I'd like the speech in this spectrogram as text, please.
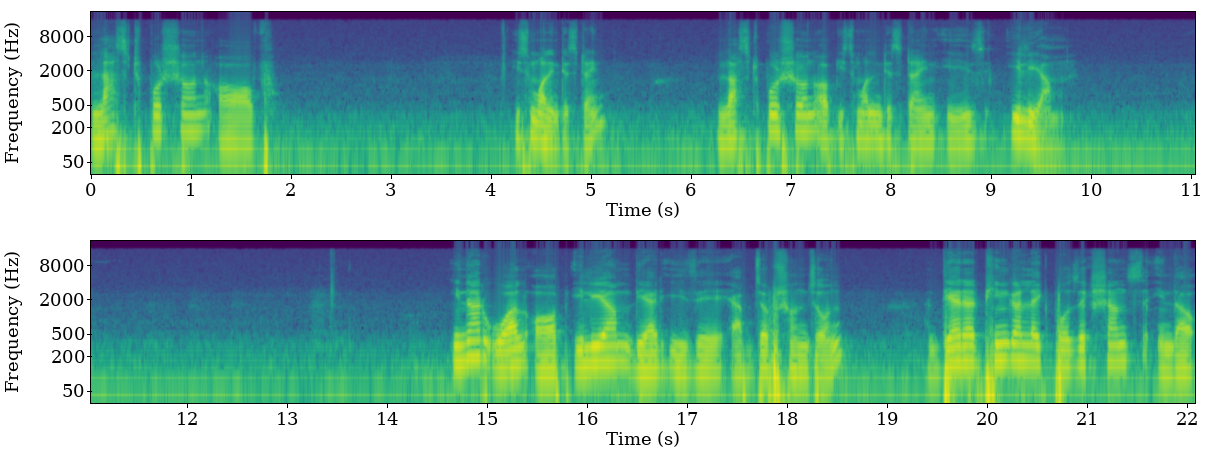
last portion of small intestine. Last portion of small intestine is ileum. Inner wall of ileum there is a absorption zone. There are finger like projections in the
